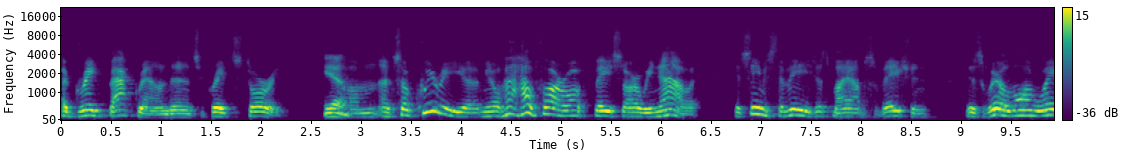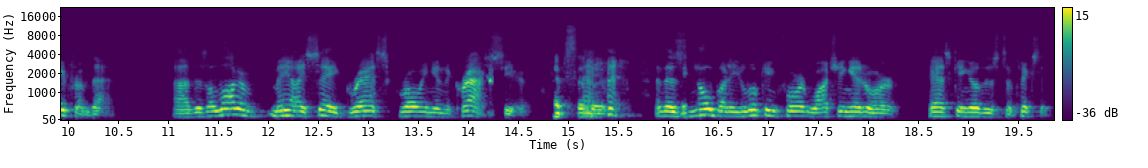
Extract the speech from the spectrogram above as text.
a great background and it's a great story. Yeah. Um, and so, query, uh, you know, how, how far off base are we now? It seems to me, just my observation, is we're a long way from that. Uh, there's a lot of, may I say, grass growing in the cracks here. Absolutely. and there's nobody looking for it, watching it, or asking others to fix it.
